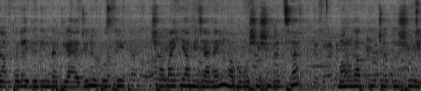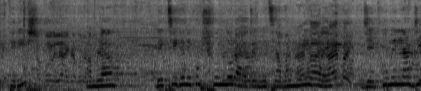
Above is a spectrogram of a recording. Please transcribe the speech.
জামতলায় দুদিন ব্যাপী আয়োজনে উপস্থিত। সবাইকে আমি জানাই নববর্ষের শুভেচ্ছা। বঙ্গাব্দ চোদ্দোশো একত্রিশ। আমরা দেখছি এখানে খুব সুন্দর আয়োজন হচ্ছে। আমার মনে হয় যে কুমিল্লার যে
